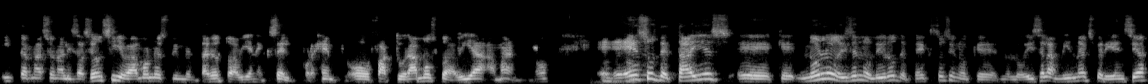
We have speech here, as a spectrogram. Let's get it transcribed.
internacionalización si llevamos nuestro inventario todavía en Excel, por ejemplo, o facturamos todavía a mano, ¿no? esos detalles que no lo dicen los libros de texto, sino que nos lo dice la misma experiencia,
